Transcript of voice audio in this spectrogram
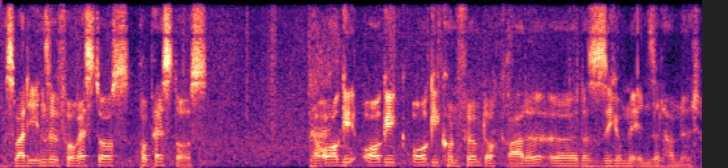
Das war die Insel Forestos Popestos. Der Orgi, Orgi, Orgi confirmt auch gerade, äh, dass es sich um eine Insel handelt.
